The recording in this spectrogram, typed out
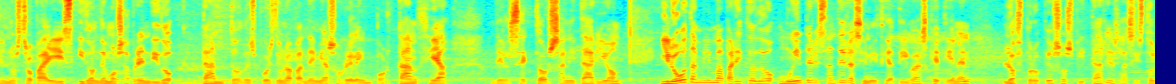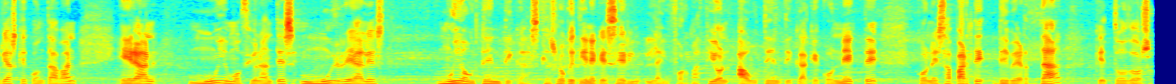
en nuestro país y donde hemos aprendido tanto después de una pandemia sobre la importancia del sector sanitario. Y luego también me ha parecido muy interesante las iniciativas que tienen los propios hospitales. Las historias que contaban eran muy emocionantes, muy reales muy auténticas, que es lo que tiene que ser la información auténtica, que conecte con esa parte de verdad que todos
